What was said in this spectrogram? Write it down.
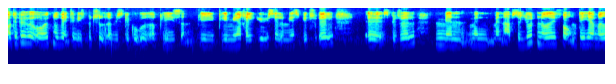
Og det behøver jo ikke nødvendigvis betyde, at vi skal gå ud og blive, sådan, blive, blive mere religiøse eller mere spirituelle, øh, spirituelle men, men, men absolut noget i form af det her med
